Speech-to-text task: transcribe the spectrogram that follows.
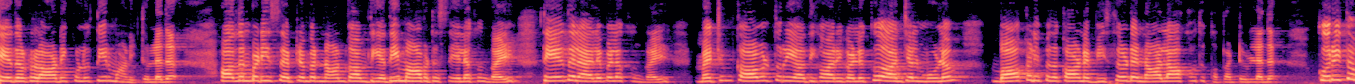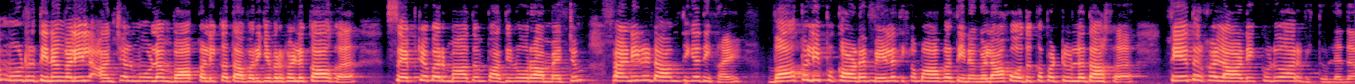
தேர்தல்கள் ஆணைக்குழு தீர்மானித்துள்ளது. அதன்படி செப்டம்பர் நான்காம் தேதி மாவட்ட செயலகங்கள் தேர்தல் அலுவலகங்கள் மற்றும் காவல்துறை அதிகாரிகளுக்கு அஞ்சல் மூலம் வாக்களிப்பதற்கான விசேட நாளாக ஒதுக்கப்பட்டுள்ளது. குறித்த மூன்று தினங்களில் அஞ்சல் மூலம் வாக்களிக்க தவறியவர்களுக்காக செப்டம்பர் மாதம் பதினோராம் மற்றும் பனிரெண்டாம் தேதிகள் வாக்களிப்புக்கான மேலதிகமாக தினங்களாக ஒதுக்கப்பட்டுள்ளதாக தேர்தல்கள் ஆணைக்குழு அறிவித்துள்ளது.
